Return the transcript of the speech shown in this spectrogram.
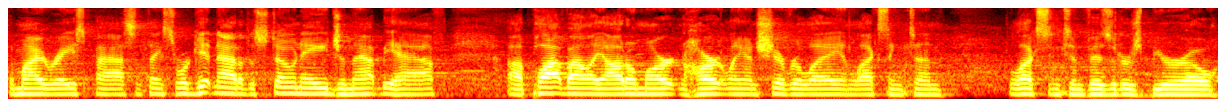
the My Race Pass and things. So we're getting out of the Stone Age in that behalf. Uh, Platte Valley Auto Mart and Heartland Chevrolet in Lexington, Lexington Visitors Bureau.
